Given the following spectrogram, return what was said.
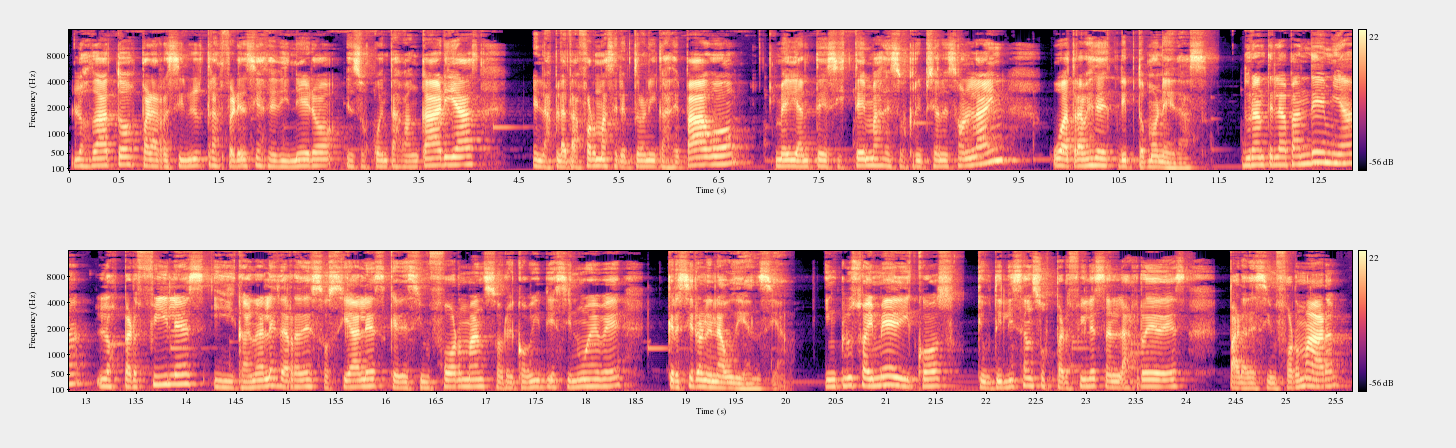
los datos para recibir transferencias de dinero en sus cuentas bancarias, en las plataformas electrónicas de pago, mediante sistemas de suscripciones online o a través de criptomonedas. Durante la pandemia, los perfiles y canales de redes sociales que desinforman sobre COVID-19 crecieron en audiencia. Incluso hay médicos que utilizan sus perfiles en las redes para desinformar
